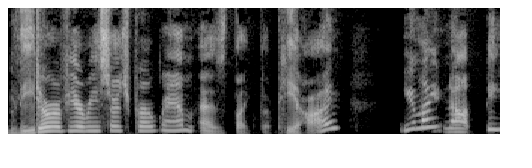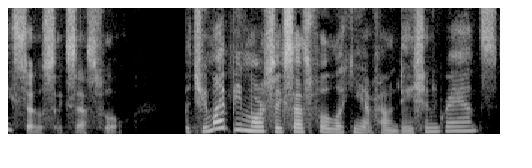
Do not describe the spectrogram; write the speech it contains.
leader of your research program, as like the PI, you might not be so successful. But you might be more successful looking at foundation grants.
